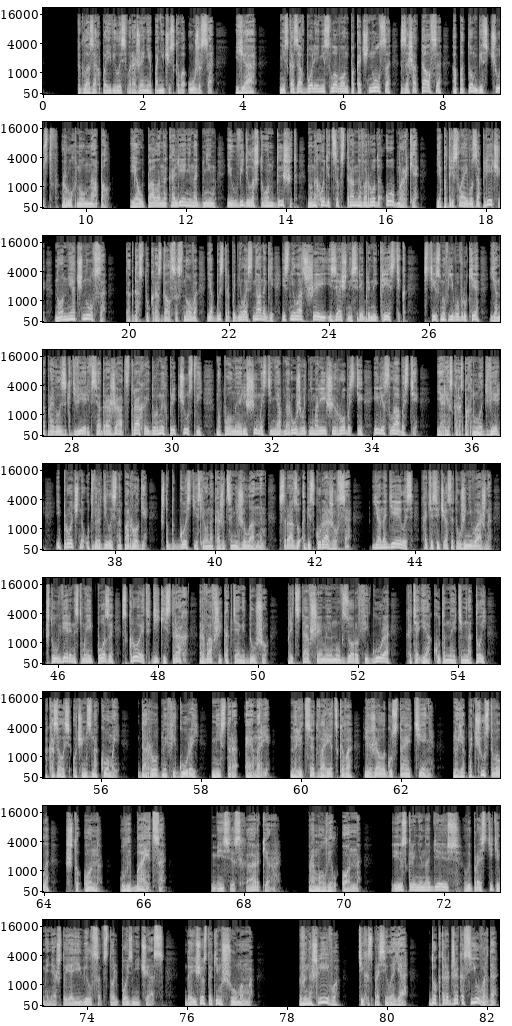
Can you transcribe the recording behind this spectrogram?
В глазах появилось выражение панического ужаса. «Я...» Не сказав более ни слова, он покачнулся, зашатался, а потом без чувств рухнул на пол. Я упала на колени над ним и увидела, что он дышит, но находится в странного рода обмороке. Я потрясла его за плечи, но он не очнулся. Когда стук раздался снова, я быстро поднялась на ноги и сняла с шеи изящный серебряный крестик. Стиснув его в руке, я направилась к двери, вся дрожа от страха и дурных предчувствий, но полная решимости не обнаруживать ни малейшей робости или слабости — я резко распахнула дверь и прочно утвердилась на пороге, чтобы гость, если он окажется нежеланным, сразу обескуражился. Я надеялась, хотя сейчас это уже не важно, что уверенность моей позы скроет дикий страх, рвавший когтями душу. Представшая моему взору фигура, хотя и окутанная темнотой, оказалась очень знакомой, дородной фигурой мистера Эмори. На лице Дворецкого лежала густая тень, но я почувствовала, что он улыбается. «Миссис Харкер», — промолвил он, — «искренне надеюсь, вы простите меня, что я явился в столь поздний час, да еще с таким шумом». «Вы нашли его?» — тихо спросила я. «Доктора Джека Сьюварда».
